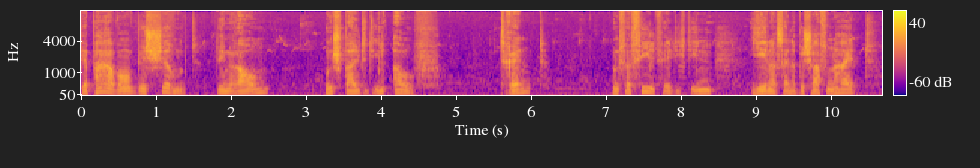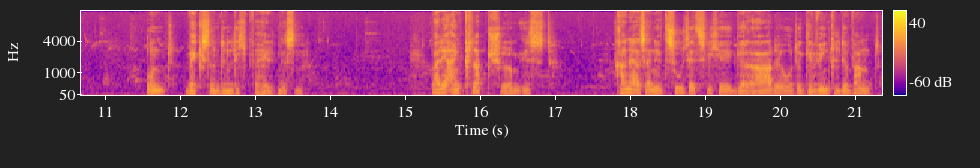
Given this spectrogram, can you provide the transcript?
der Paravent beschirmt den Raum und spaltet ihn auf, trennt und vervielfältigt ihn je nach seiner Beschaffenheit und wechselnden Lichtverhältnissen. Weil er ein Klappschirm ist, kann er als eine zusätzliche gerade oder gewinkelte Wand,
